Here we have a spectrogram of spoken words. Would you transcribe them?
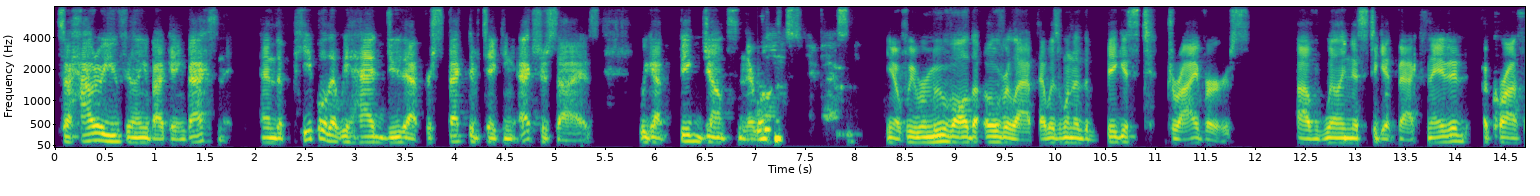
so how are you feeling about getting vaccinated? And the people that we had do that perspective taking exercise, we got big jumps in their willingness to get vaccinated. You know, if we remove all the overlap, that was one of the biggest drivers of willingness to get vaccinated across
